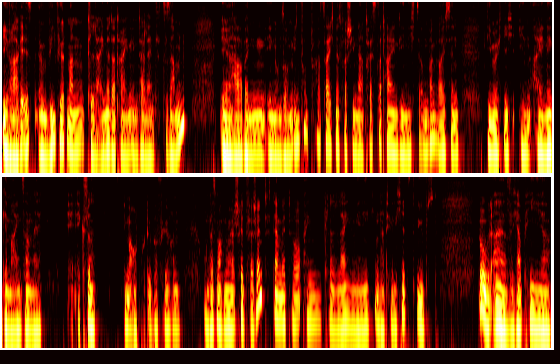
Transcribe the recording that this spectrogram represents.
Die Frage ist, wie führt man kleine Dateien in Talent zusammen? Wir haben in unserem Infoverzeichnis verschiedene Adressdateien, die nicht sehr umfangreich sind. Die möchte ich in eine gemeinsame äh, Excel im Output überführen. Und das machen wir Schritt für Schritt, damit du ein klein wenig natürlich jetzt übst. Gut, also ich habe hier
